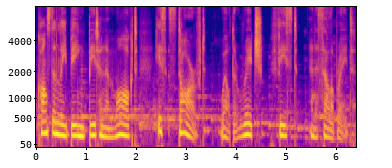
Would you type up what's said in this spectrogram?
Constantly being beaten and mocked, he's starved while the rich feast and celebrate.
